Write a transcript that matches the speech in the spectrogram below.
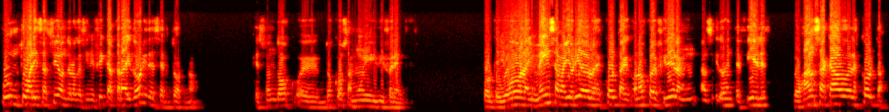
puntualización de lo que significa traidor y desertor, ¿no? Que son dos, eh, dos cosas muy diferentes. Porque yo, la inmensa mayoría de los escoltas que conozco de Fidel han, sido gente fieles, los han sacado de la escolta,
